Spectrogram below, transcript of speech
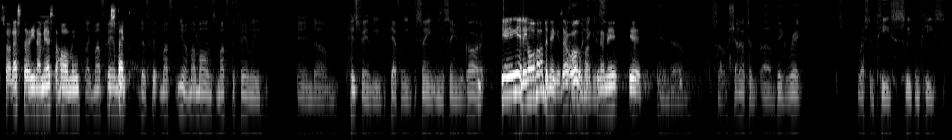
So that's the, you know, I mean, that's the homie. like my family, Respect. the my you know my mom's my the family, and um, his family definitely the same in the same regard. Yeah, yeah, yeah. They all Harbor niggas. They're all Harbor of us. niggas. You know what I mean? Yeah. And um, so shout out to uh, Big Rick. Rest in peace. Sleep in peace.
